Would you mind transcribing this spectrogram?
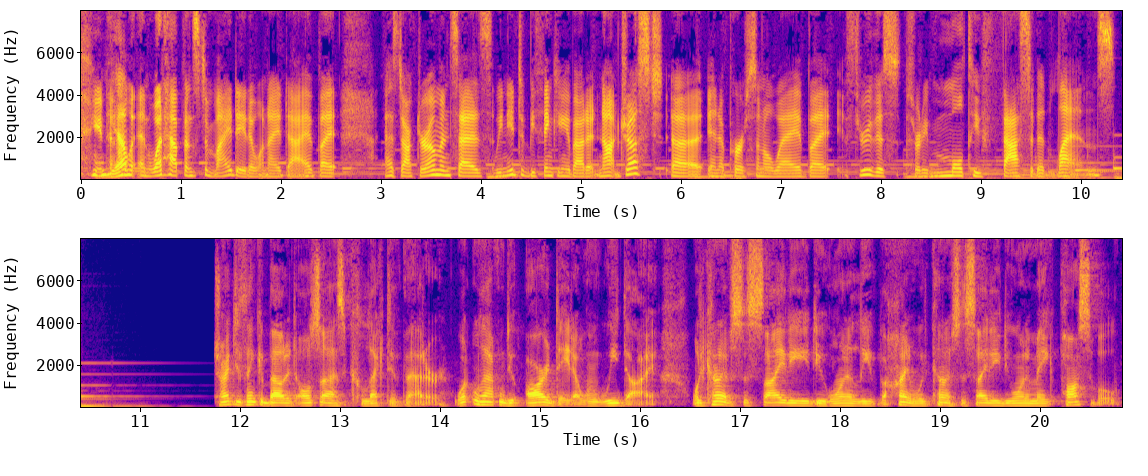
You know, yep. and what happens to my data when I die? But as Dr. Öhman says, we need to be thinking about it not just uh, in a personal way, but through this sort of multifaceted lens. Try to think about it also as a collective matter. What will happen to our data when we die? What kind of society do you want to leave behind? What kind of society do you want to make possible?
